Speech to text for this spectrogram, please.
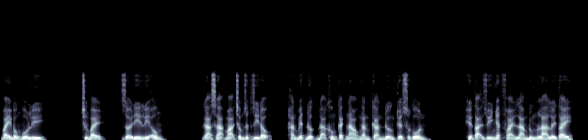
Bay bóng bồ ly chương bảy, rời đi ly ông gạ xạ mạ chấm dứt di động, hắn biết được đã không cách nào ngăn cản đường tuyệt xuất gôn. Hiện tại duy nhất phải làm đúng là lấy tay,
